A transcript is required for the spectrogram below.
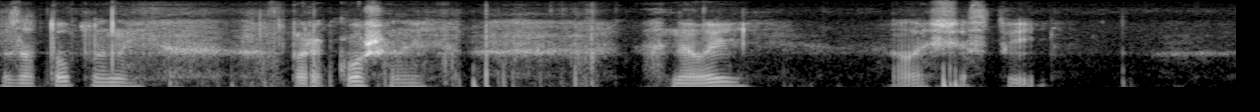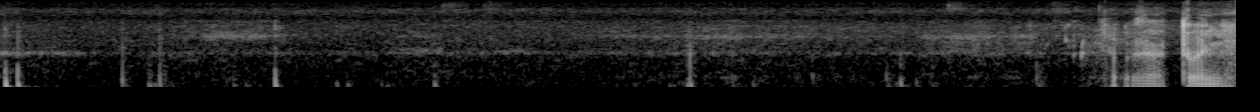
Затоплений, перекошений, гнилий, але ще стоїть. В затоні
